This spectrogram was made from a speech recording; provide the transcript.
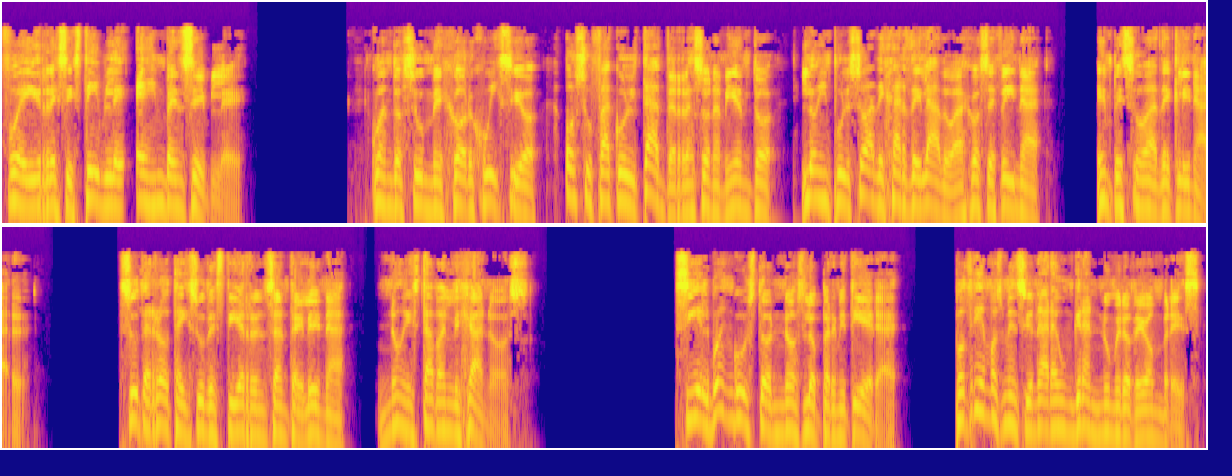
fue irresistible e invencible. Cuando su mejor juicio o su facultad de razonamiento lo impulsó a dejar de lado a Josefina, empezó a declinar. Su derrota y su destierro en Santa Elena no estaban lejanos. Si el buen gusto nos lo permitiera, podríamos mencionar a un gran número de hombres,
